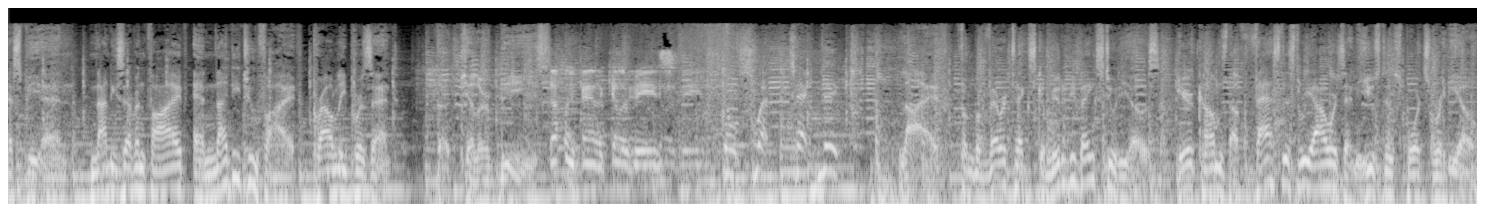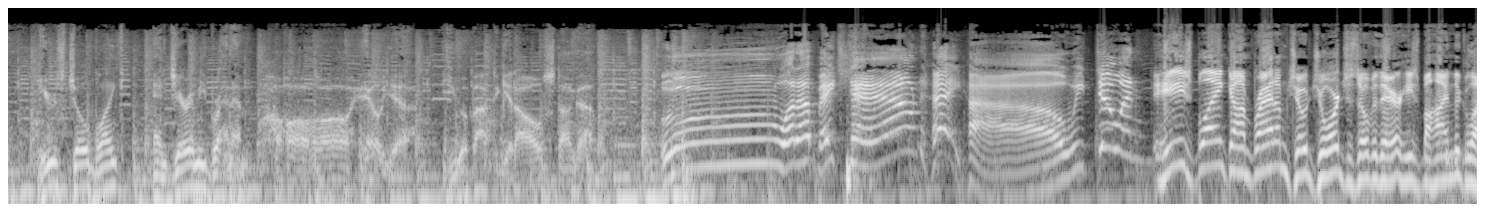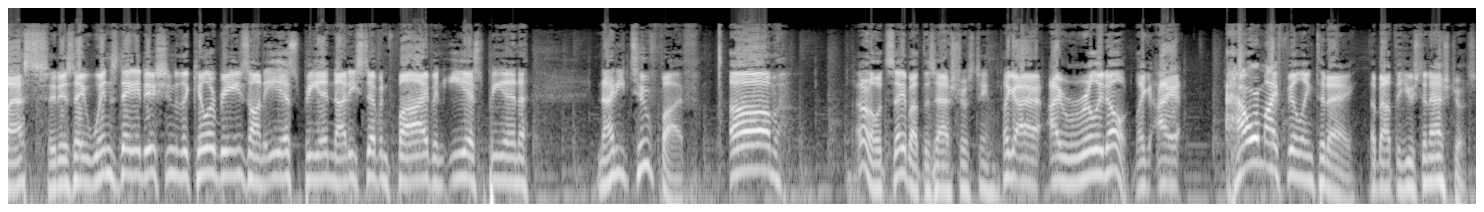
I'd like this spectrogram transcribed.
ESPN 97.5 and 92.5 proudly present the Killer Bees. Definitely a fan of the Killer Bees. Don't sweat the technique. Live from the Veritex Community Bank Studios, here comes the fastest three hours in Houston sports radio. Here's Joe Blank and Jeremy Branham. Oh, hell yeah. You about to get all stung up. Ooh, what up, H-Town? Hey, how we doing? He's blank on Branham. Joe George is over there. He's behind the glass. It is a Wednesday edition of the Killer Bees on ESPN 97.5 and ESPN 92.5. Um, I don't know what to say about this Astros team. Like, I, I really don't. Like, I, how am I feeling today about the Houston Astros?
